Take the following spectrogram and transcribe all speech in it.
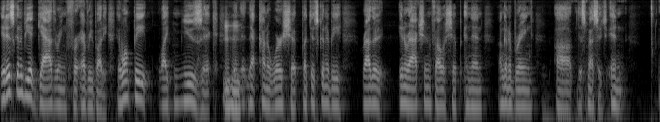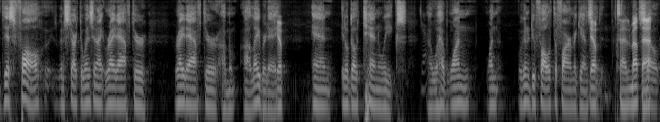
it is going to be a gathering for everybody. It won't be like music mm-hmm. and th- that kind of worship, but there's going to be rather interaction, fellowship, and then I'm going to bring uh, this message. And this fall, we're going to start the Wednesday night right after, right after um, uh, Labor Day. Yep. And it'll go ten weeks. Uh, we'll have one one. We're going to do fall at the farm again. Yep. So, Excited about that. so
